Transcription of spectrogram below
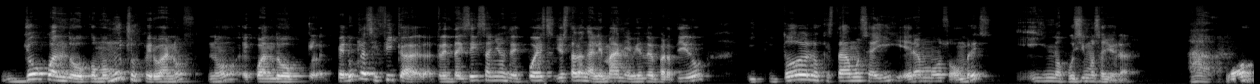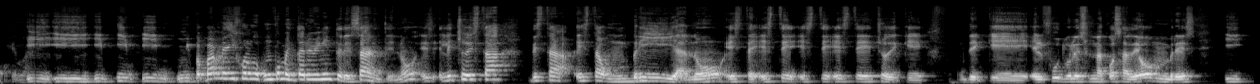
yo cuando, como muchos peruanos, ¿no? Eh, cuando Perú clasifica 36 años después, yo estaba en Alemania viendo el partido y, todos los que estábamos ahí éramos hombres y nos pusimos a llorar. Ah, y, mi papá me dijo un comentario bien interesante, ¿no? Es el hecho de esta, de esta, esta umbría, ¿no? Este, este, este, este hecho de que, de que el fútbol es una cosa de hombres y,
